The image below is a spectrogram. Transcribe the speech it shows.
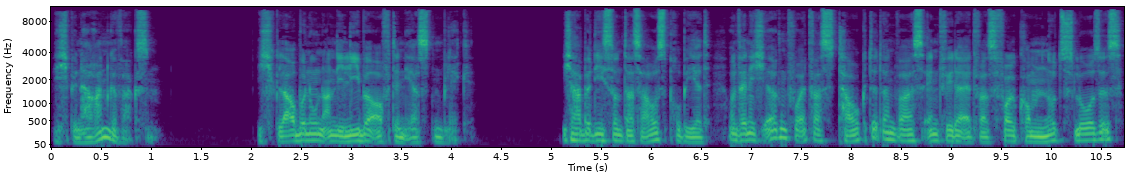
Ich bin herangewachsen. Ich glaube nun an die Liebe auf den ersten Blick. Ich habe dies und das ausprobiert, und wenn ich irgendwo etwas taugte, dann war es entweder etwas vollkommen Nutzloses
